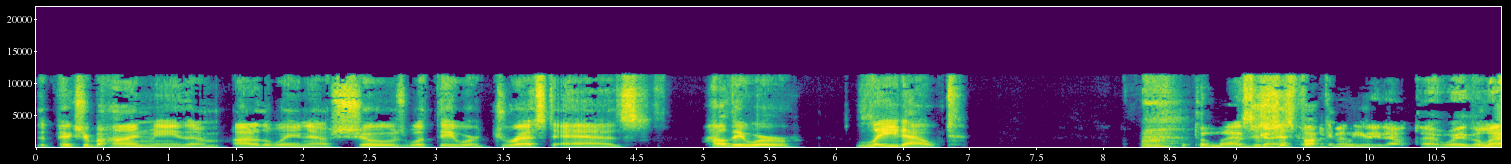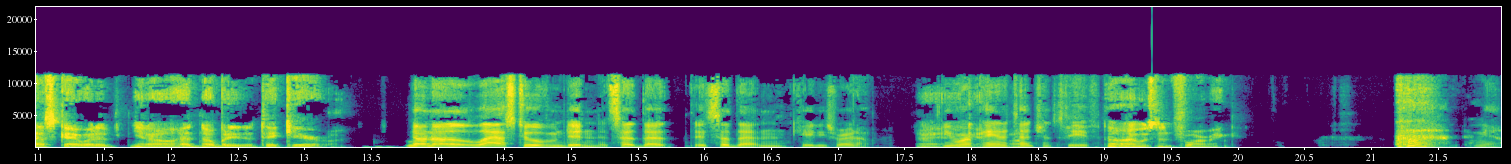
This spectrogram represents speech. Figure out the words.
the picture behind me that I'm out of the way now shows what they were dressed as, how they were laid out. But the last It's guy just have fucking weird. laid out that way. The last guy would have, you know, had nobody to take care of him. No, no, the last two of them didn't. It said that it said that in Katie's write up. All right, You weren't okay. paying Well, attention, Steve. no, I was informing. yeah.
